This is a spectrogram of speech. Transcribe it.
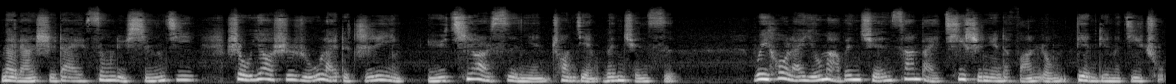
奈良时代僧侣行基受药师如来的指引，于七二四年创建温泉寺，为后来有马温泉三百七十年的繁荣奠定了基础。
